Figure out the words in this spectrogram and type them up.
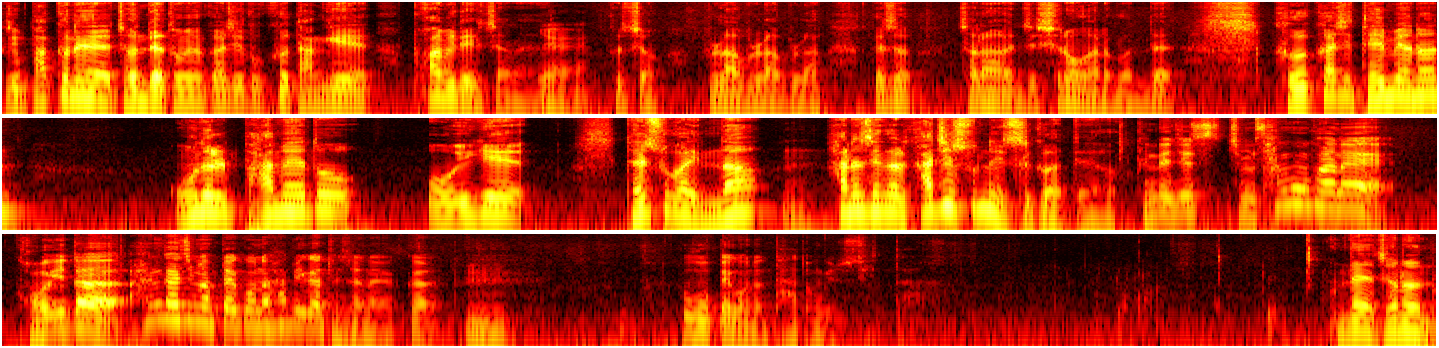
지금 박근혜 전 대통령까지도 그 단계에 포함이 돼 있잖아요. 예. 그렇죠. 블라블라블라. 그래서 전화가 이제 신호가 가는 건데 그것까지 되면은 오늘 밤에도 어, 이게 될 수가 있나 음. 하는 생각을 가질 수는 있을 것 같아요. 근데 이제 스- 지금 상호간에 거의 다 한 가지만 빼고는 합의가 되잖아요. 그러니까 음. 후보 빼고는 다 넘겨줄 수 있다. 근데 저는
